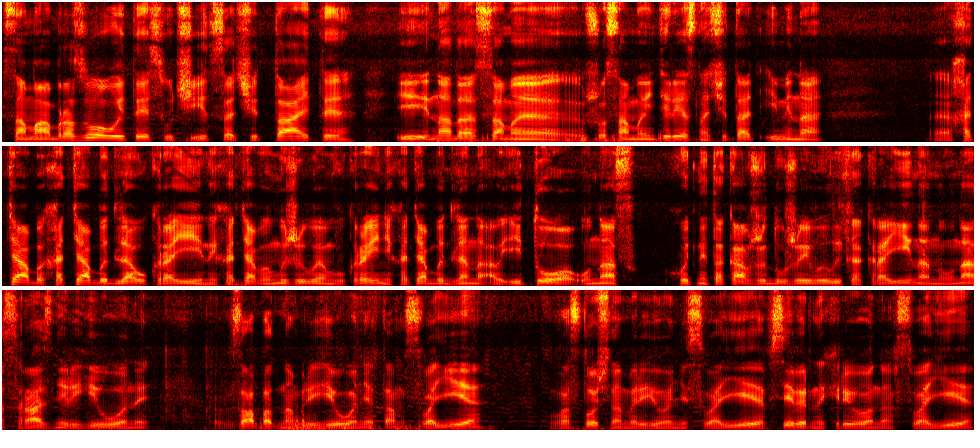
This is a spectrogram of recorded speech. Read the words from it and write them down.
самообразовуйтесь, учиться, читайте. И надо самое, что самое интересное, читать именно э, хотя бы, хотя бы для України. Хоча б ми живемо в Україні, хоча б для на- і то у нас, хоч не така вже дуже і велика країна, але у нас різні регіони. В западному регіоні там своє, в восточному регіоні своє, в северних регіонах своє,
